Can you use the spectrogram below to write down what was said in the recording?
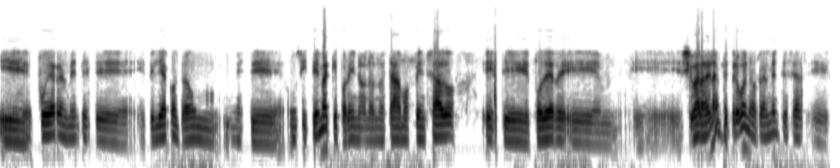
eh, fue realmente este pelear contra un, este, un sistema que por ahí no, no, no estábamos pensados este, poder eh, eh, llevar adelante, pero bueno, realmente se hace,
